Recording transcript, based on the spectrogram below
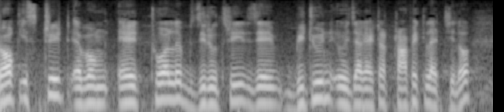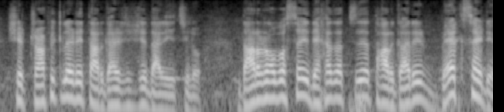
ডক স্ট্রিট এবং এ টুয়েলভ জিরো থ্রির যে বিটুইন ওই জায়গায় একটা ট্রাফিক লাইট ছিল, সে ট্রাফিক লাইটে তার গাড়িটি সে দাঁড়িয়েছিল দাঁড়ানো অবস্থায় দেখা যাচ্ছে যে তার গাড়ির ব্যাক সাইডে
